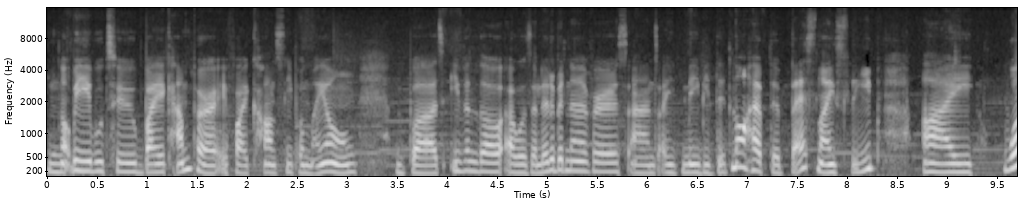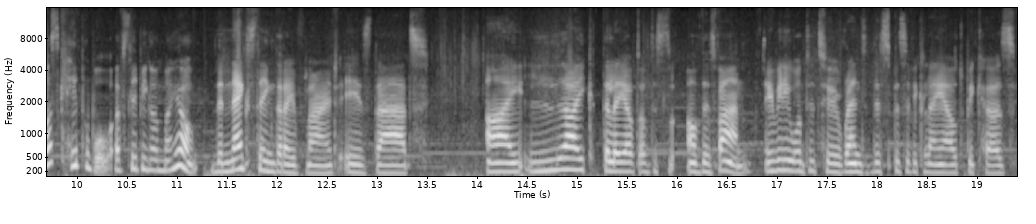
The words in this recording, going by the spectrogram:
not be able to buy a camper if I can't sleep on my own. But even though I was a little bit nervous and I maybe did not have the best night's sleep, I was capable of sleeping on my own. The next thing that I've learned is that I like the layout of this of this van. I really wanted to rent this specific layout because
